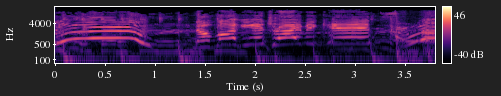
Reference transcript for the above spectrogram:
Woo! No vlogging and driving, kids! Woo!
